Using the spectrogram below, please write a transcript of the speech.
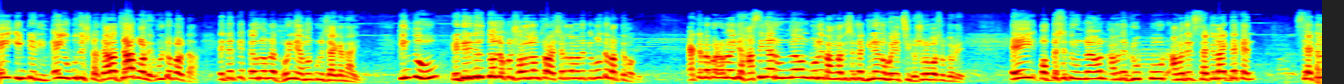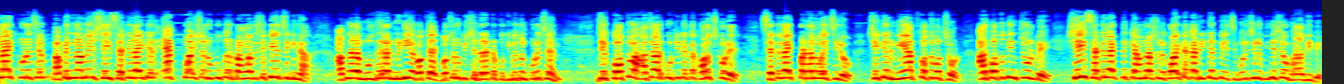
এই ইন্টারিম এই উপদেষ্টা, যারা যা বলে উল্টোপাল্টা, এদেরকে কেউ আমরা ধরিনি, এমন কোনো জায়গা নাই। কিন্তু এদের বিরুদ্ধে যখন ষড়যন্ত্র আসে আমাদেরকে বলতে পারতে হবে। একটা ব্যাপার হলো এই যে হাসিনার উন্নয়ন বলে বাংলাদেশে যা গিলানো হয়েছিল ষোলো বছর ধরে। এই পদ্মা সেতুর উন্নয়ন, আমাদের রূপপুর, আমাদের স্যাটেলাইট দেখেন স্যাটেলাইট করেছে বাপের নামে সেই স্যাটেলাইটের এক পয়সার উপকার বাংলাদেশে পেয়েছে কিনা? আপনারা মূলধারার মিডিয়া গত এক বছর কি সেটার একটা প্রতিবেদন করেছেন? যে কত হাজার কোটি টাকা খরচ করে স্যাটেলাইট পাঠানো হয়েছিল, সেটার মেয়াদ কত বছর? আর কতদিন চলবে? সেই স্যাটেলাইট থেকে আমরা আসলে কয় টাকা রিটার্ন পেয়েছি বলেছিল, বিদেশেও ভাড়া দিবে।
